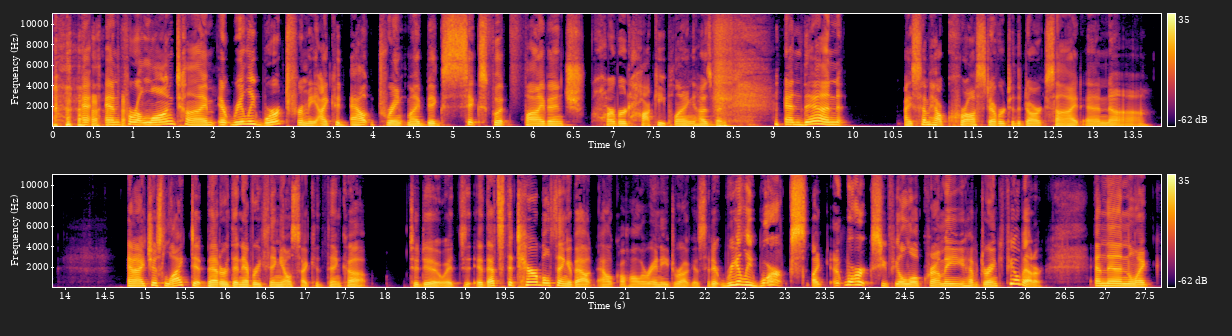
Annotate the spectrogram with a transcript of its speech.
A- and for a long time, it really worked for me. I could out drink my big six foot five inch Harvard hockey playing husband. and then I somehow crossed over to the dark side and uh, and I just liked it better than everything else I could think up to do. It, it that's the terrible thing about alcohol or any drug is that it really works. Like it works. You feel a little crummy, you have a drink, you feel better. And then like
